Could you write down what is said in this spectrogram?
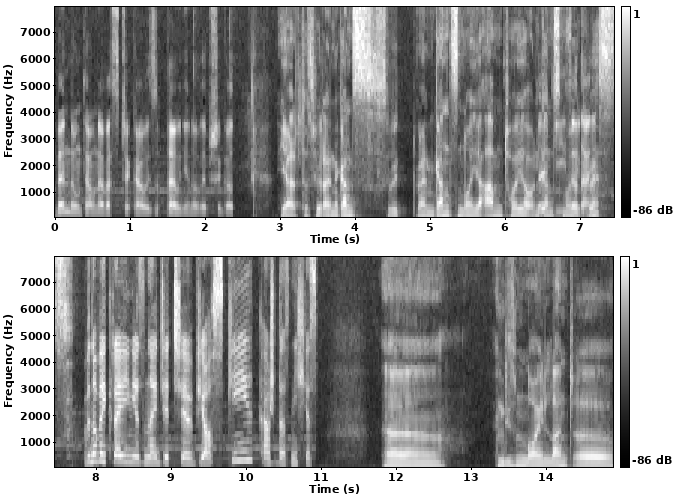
Będą tam na was czekały zupełnie nowe przygody. Ja, das wird eine ganz, wird, werden ganz neue Abenteuer und ganz neue zadania. Quests. W nowej krainie znajdziecie wioski, każda z nich jest Äh, in diesem neuen Land, äh,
